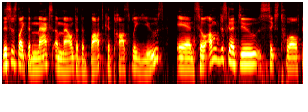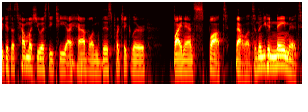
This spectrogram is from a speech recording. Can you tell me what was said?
This is like the max amount that the bot could possibly use. And so I'm just going to do 612 because that's how much USDT I have on this particular Binance spot balance. And then you can name it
